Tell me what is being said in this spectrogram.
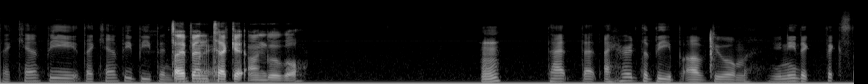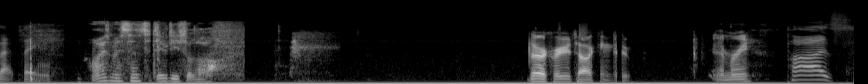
that can't be that can't be beeping. Type in Deathmire. Tekkit on Google. Hmm. That that I heard the beep of Doom. You need to fix that thing. Why is my sensitivity so low? Derek, who are you talking to? Emery? Pause.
